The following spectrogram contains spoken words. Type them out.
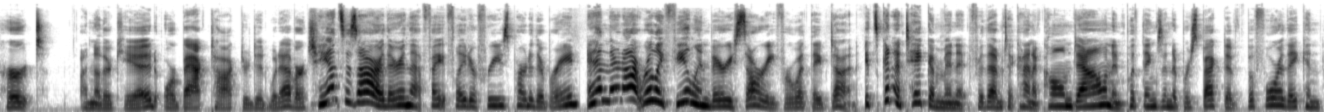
hurt another kid or backtalked or did whatever, chances are they're in that fight, flight, or freeze part of their brain and they're not really feeling very sorry for what they've done. It's going to take a minute for them to kind of calm down and put things into perspective before they can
